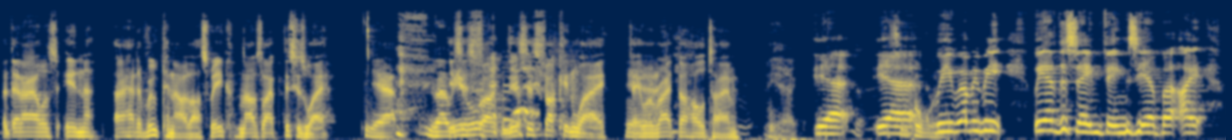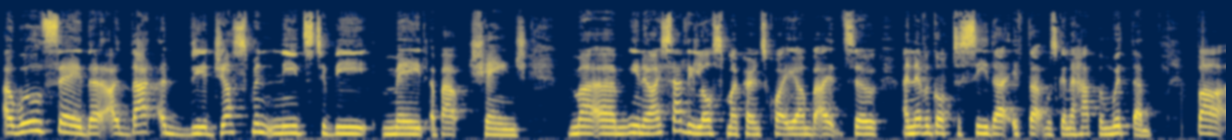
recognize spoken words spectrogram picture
But then I was in, I had a root canal last week and I was like, this is why. Yeah. Well, This is, fu- this is fucking why. They were right the whole time. yeah. Yeah, yeah. We, I mean, we we have the same things here, but I I will say that uh, that uh, the adjustment needs to be made about change. My, um, you know, I sadly lost my parents quite young, but I, so I never got to see that if that was going to happen with them. But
